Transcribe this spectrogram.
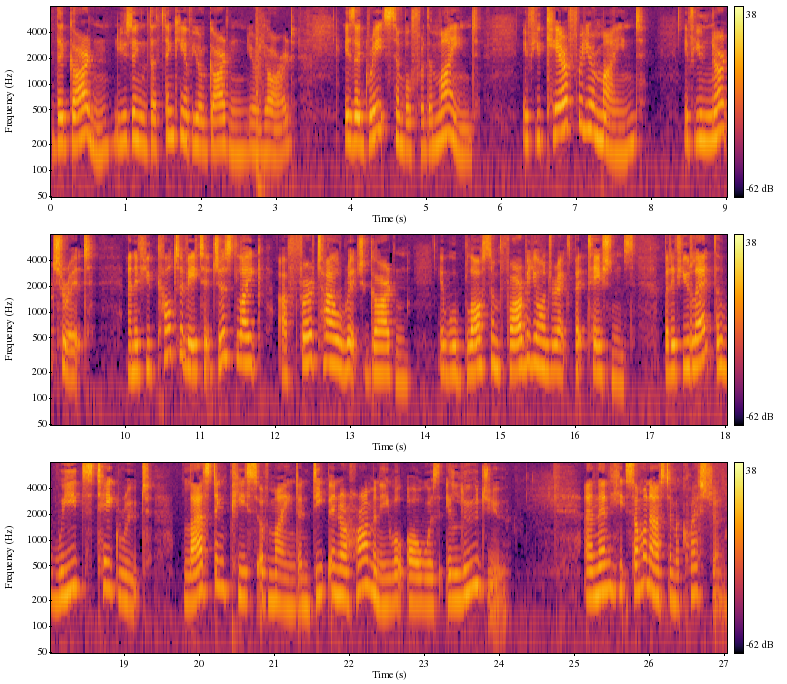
the garden using the thinking of your garden your yard is a great symbol for the mind if you care for your mind, if you nurture it, and if you cultivate it just like a fertile, rich garden, it will blossom far beyond your expectations. But if you let the weeds take root, lasting peace of mind and deep inner harmony will always elude you. And then he, someone asked him a question.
